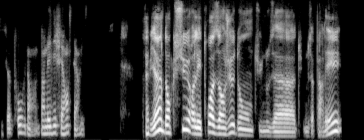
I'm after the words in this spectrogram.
qui se trouvent dans, les différents services. Très bien. Donc, sur les trois enjeux dont tu nous as, tu nous as parlé,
